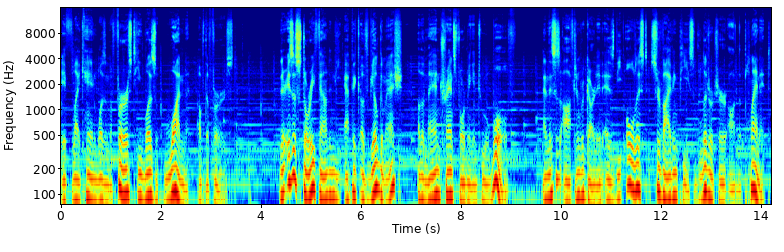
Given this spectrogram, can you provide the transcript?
If Lycaon wasn't the first, he was one of the first. There is a story found in the Epic of Gilgamesh of a man transforming into a wolf, and this is often regarded as the oldest surviving piece of literature on the planet.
